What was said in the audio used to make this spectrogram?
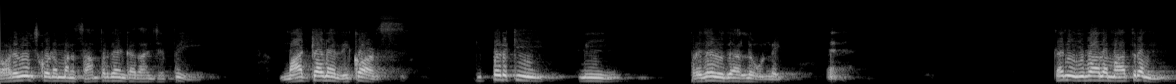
గౌరవించుకోవడం మన సాంప్రదాయం కదా అని చెప్పి మాట్లాడిన రికార్డ్స్ ఇప్పటికీ మీ ప్రజల హృదయాల్లో ఉన్నాయి. కానీ ఇవాళ మాత్రం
